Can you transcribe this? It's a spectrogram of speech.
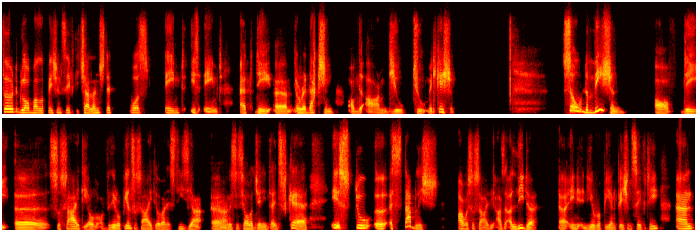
third global patient safety challenge that was aimed is aimed at the um, reduction of the harm due to medication. So the vision of the uh, society of, of, the European Society of Anesthesia, uh, Anesthesiology and Intensive Care is to uh, establish our society as a leader uh, in, in European patient safety and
